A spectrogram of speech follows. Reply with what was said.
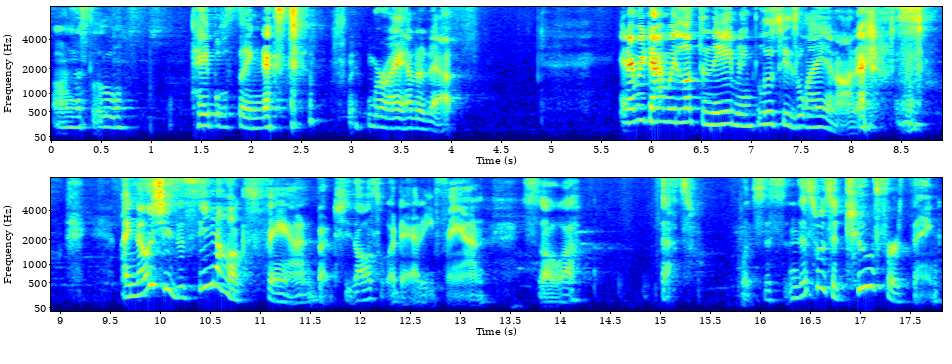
on this little table thing next to where I had it at. And every time we looked in the evening, Lucy's laying on it. I know she's a Seahawks fan, but she's also a daddy fan. So uh, that's what's this. And this was a two-for thing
